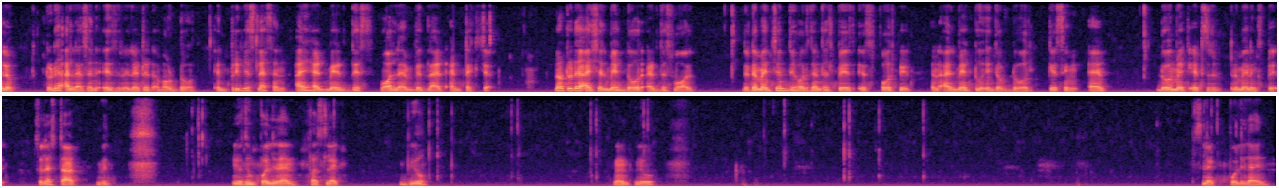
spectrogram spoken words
Hello, today our lesson is related about door. In previous lesson, I had made this wall lamp with light and texture. Now today I shall make door at this wall. The dimension the horizontal space is 4 feet and I'll make 2 inch of door casing and door make its remaining space. So let's start with using polyline. First select view, front view, select polyline.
